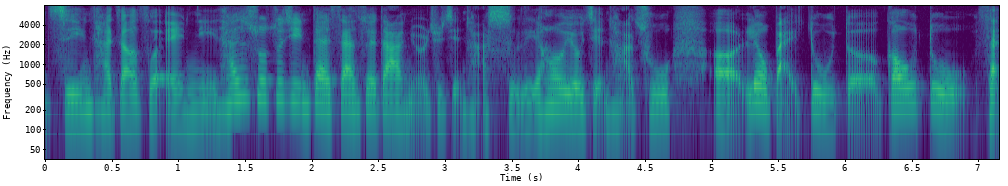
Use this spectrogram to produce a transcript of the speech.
睛，他叫做 Annie，他是说最近带三岁大的女儿去检查视力，然后有检查出呃六百度的高度散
